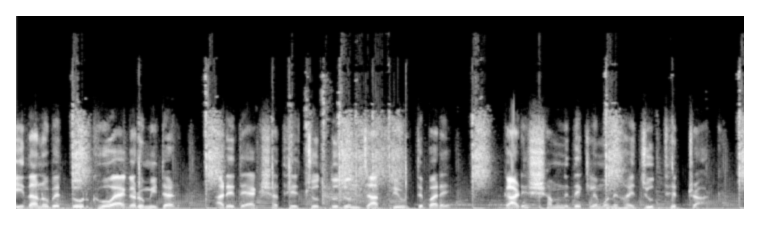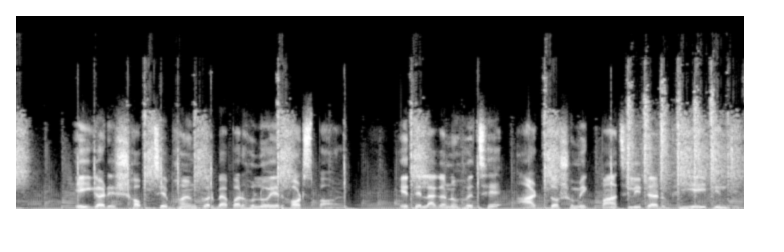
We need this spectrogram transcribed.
এই দানবের দৈর্ঘ্য এগারো মিটার, আর এতে একসাথে চোদ্দ জন যাত্রী উঠতে পারে। গাড়ির সামনে দেখলে মনে হয় যুদ্ধের ট্রাক। এই গাড়ির সবচেয়ে ভয়ঙ্কর ব্যাপার হলো এর হর্স পাওয়ার এতে লাগানো হয়েছে আট দশমিক পাঁচ লিটার ভি এইট ইঞ্জিন,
